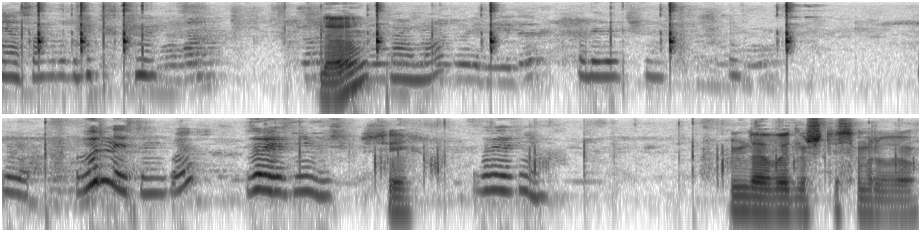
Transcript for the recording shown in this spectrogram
Я сам роблю. Да? Що. Диви. Видно, ти не бачиш? Зараз я знімеш. Всі. Зараз я зніму. Ну да, видно, що ти сам робив.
